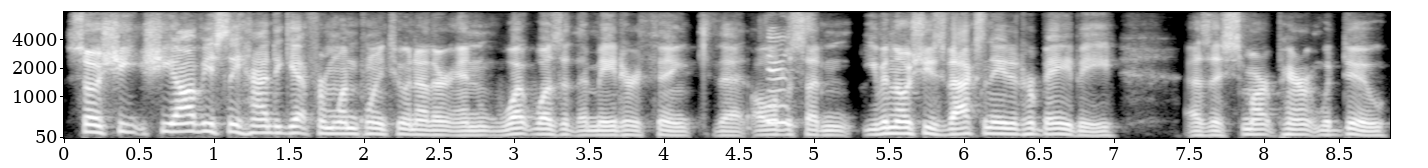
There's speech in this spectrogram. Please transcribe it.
So she she obviously had to get from one point to another. And what was it that made her think that all of a sudden, even though she's vaccinated her baby, as a smart parent would do,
